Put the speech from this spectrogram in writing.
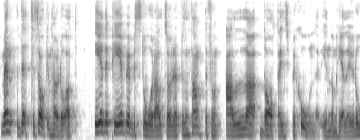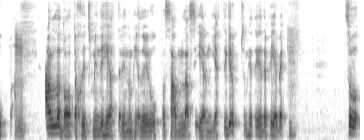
Men det, till saken hör då att EDPB består alltså av representanter från alla datainspektioner inom hela Europa. Mm. Alla dataskyddsmyndigheter inom hela Europa samlas i en jättegrupp som heter EDPB. Mm. Så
